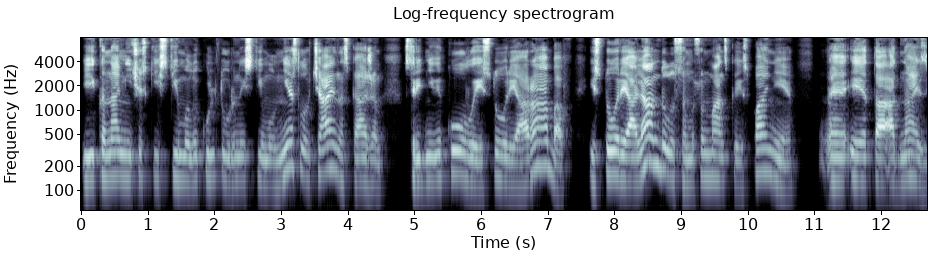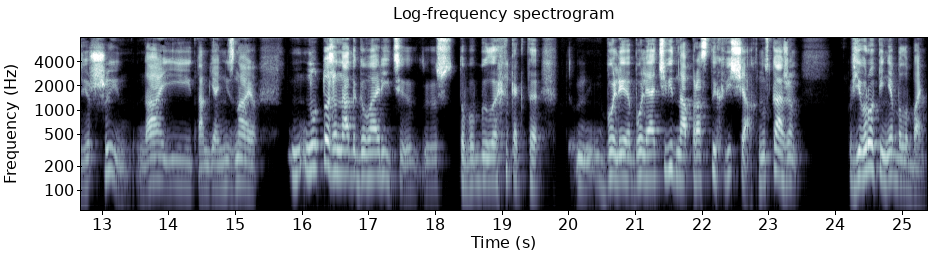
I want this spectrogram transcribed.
и экономический стимул, и культурный стимул. Не случайно, скажем, в средневековой истории арабов, история Аль-Андалуса, мусульманской Испании – Э, это одна из вершин, да, и там, я не знаю, ну, тоже надо говорить, э, чтобы было как-то более, более очевидно о простых вещах. Ну, скажем, в Европе не было бань.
